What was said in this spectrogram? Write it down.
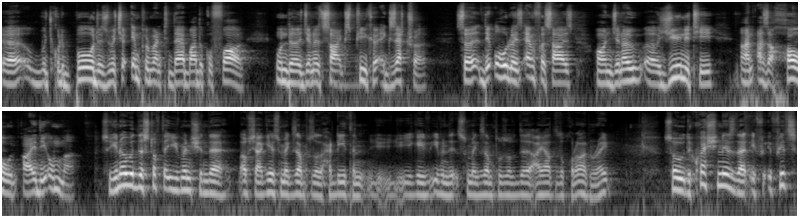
uh, what you call it, borders which are implemented there by the kuffar under, you know, Sykes-Picot, etc. So they always emphasize on you know uh, unity and as a whole, i.e. the ummah. So you know, with the stuff that you've mentioned there, obviously I gave some examples of the hadith, and you, you gave even some examples of the ayat of the Quran, right? So the question is that if if it's,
